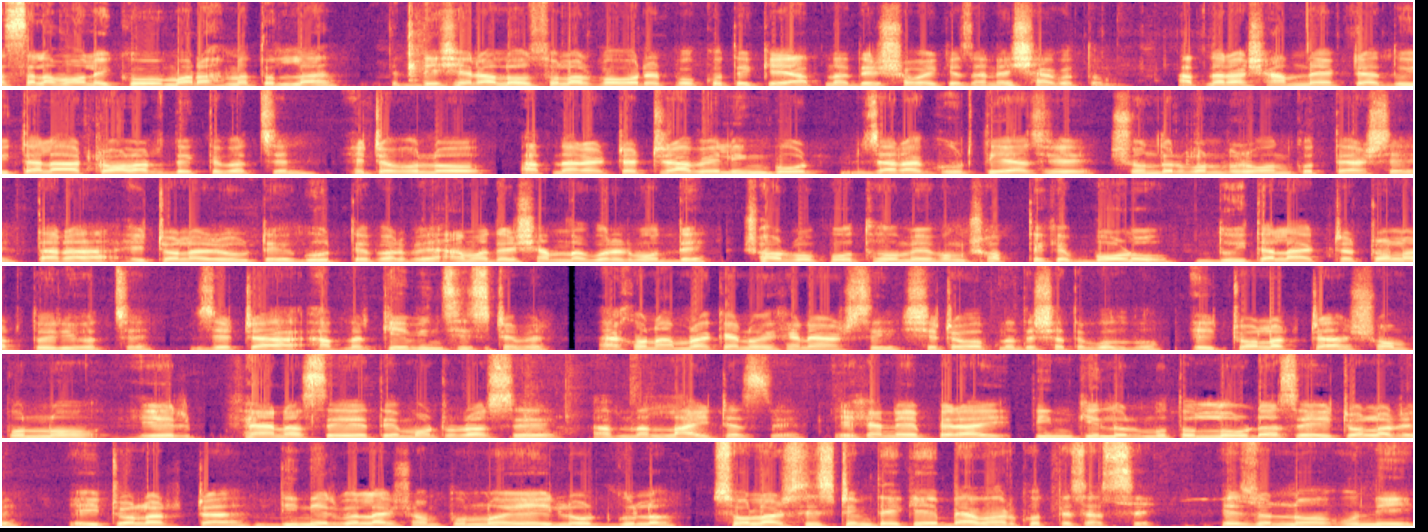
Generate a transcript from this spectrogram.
আসসালামু আলাইকুম রহমতুল্লাহ। দেশের আলো সোলার পাওয়ারের পক্ষ থেকে আপনাদের সবাইকে জানাই স্বাগতম। আপনারা সামনে একটা দুইতলা ট্রলার দেখতে পাচ্ছেন। এটা হলো আপনার একটা ট্রাভেলিং বোট যারা ঘুরতে আসে, সুন্দরবন ভ্রমণ করতে আসে, তারা এই ট্রলারে উঠে ঘুরতে পারবে। আমাদের শ্যামনগরের মধ্যে সর্বপ্রথম এবং সব থেকে বড় দুইতলা একটা ট্রলার তৈরি হচ্ছে, যেটা আপনার কেবিন সিস্টেমের এখন আমরা কেন এখানে আসছি সেটাও আপনাদের সাথে বলব। এই ট্রলারটা সম্পূর্ণ এর ফ্যান আছে, এতে মোটর আছে, আপনার লাইট আছে। এখানে প্রায় তিন কিলোর মতো লোড আছে এই ট্রলারে। এই ট্রলারটা দিনের বেলায় সম্পূর্ণ এই লোডগুলো সোলার সিস্টেম থেকে ব্যবহার করতে চাচ্ছে। এজন্য উনি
